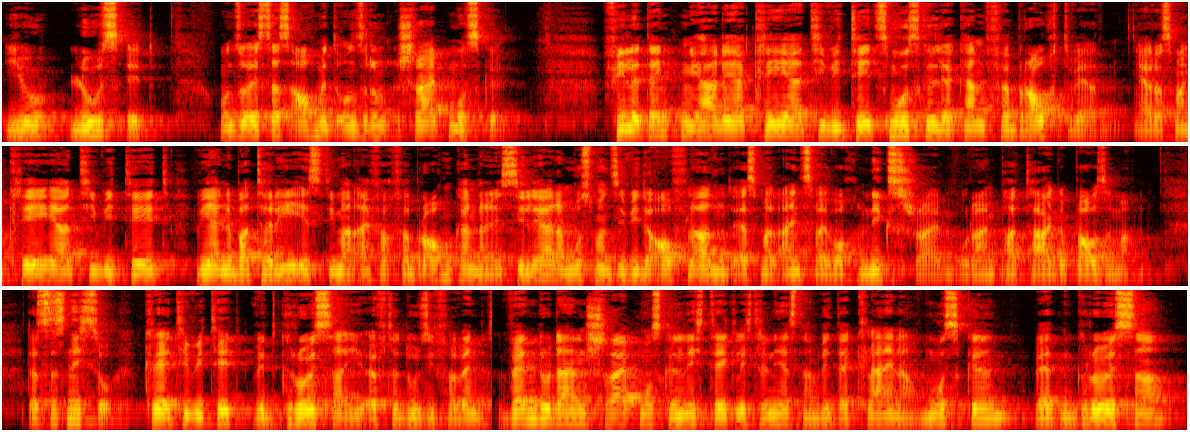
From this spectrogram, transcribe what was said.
you lose it. Und so ist das auch mit unserem Schreibmuskel. Viele denken, ja, der Kreativitätsmuskel, der kann verbraucht werden. Ja, dass man Kreativität wie eine Batterie ist, die man einfach verbrauchen kann, dann ist sie leer, dann muss man sie wieder aufladen und erstmal ein, zwei Wochen nichts schreiben oder ein paar Tage Pause machen. Das ist nicht so. Kreativität wird größer, je öfter du sie verwendest. Wenn du deinen Schreibmuskel nicht täglich trainierst, dann wird er kleiner. Muskeln werden größer,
